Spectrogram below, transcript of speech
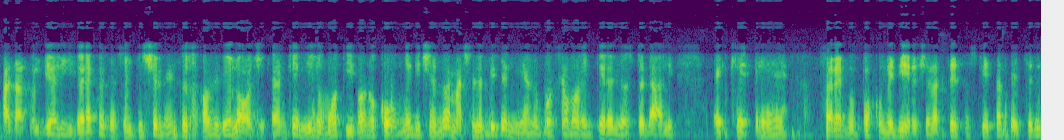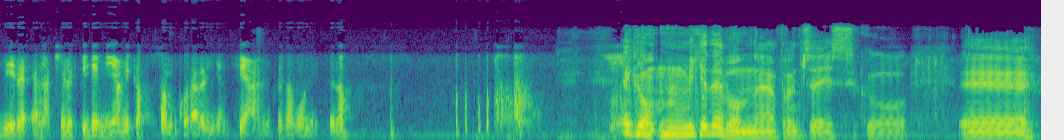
ha dato il via libera. Questa è semplicemente una cosa ideologica, anche lì lo motivano come dicendo eh, ma c'è l'epidemia non possiamo riempire gli ospedali, e che eh, sarebbe un po' come dire, c'è la stessa spietatezza di dire eh, ma c'è l'epidemia mica possiamo curare gli anziani, cosa volete, no? Ecco, mm, mi chiedevo, mm, Francesco, eh,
